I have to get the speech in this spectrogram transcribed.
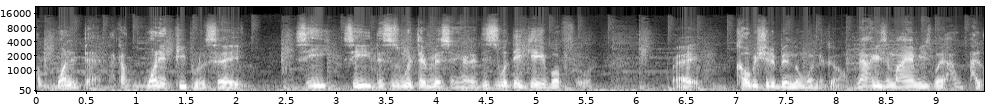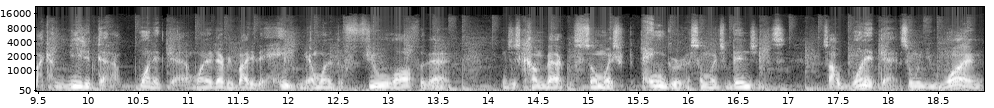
I wanted that. Like I wanted people to say, see, see, this is what they're missing here. This is what they gave up for right? Kobe should have been the one to go. Now he's in Miami. He's I, I, like I needed that. I wanted that. I wanted everybody to hate me. I wanted to fuel off of that and just come back with so much anger and so much vengeance. So I wanted that. So when you won,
